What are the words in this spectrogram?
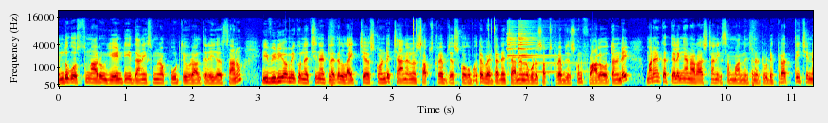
ఎందుకు వస్తున్నారు ఏంటి దానికి సంబంధించిన పూర్తి వివరాలు తెలియజేస్తాను. ఈ వీడియో మీకు నచ్చినట్లయితే లైక్ చేసుకోండి. ఛానల్ను సబ్స్క్రైబ్ చేసుకోకపోతే వెంటనే ఛానల్ను కూడా సబ్స్క్రైబ్ చేసుకొని ఫాలో అవుతండి. మన యొక్క తెలంగాణ రాష్ట్రానికి సంబంధించినటువంటి ప్రతి చిన్న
